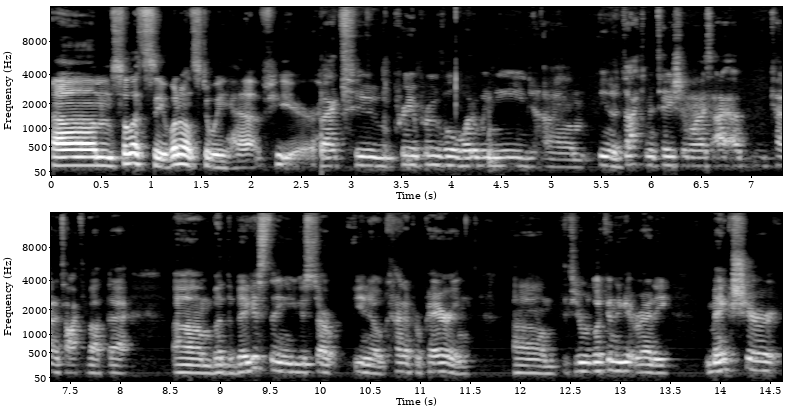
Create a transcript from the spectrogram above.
Um, so let's see, what else do we have here? Back to pre-approval, what do we need? Um, you know, documentation-wise, I, I kind of talked about that. Um, but the biggest thing you can start, you know, kind of preparing. Um, if you're looking to get ready, make sure.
